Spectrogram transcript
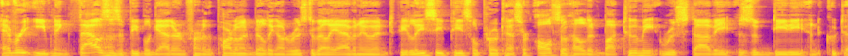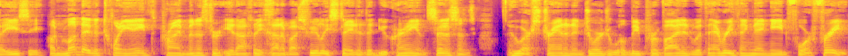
Every evening, thousands of people gather in front of the Parliament building on Rustaveli Avenue in Tbilisi. Peaceful protests are also held in Batumi, Rustavi, Zugdidi, and Kutaisi. On Monday, the 28th, Prime Minister Irakli Garibashvili stated that Ukrainian citizens who are stranded in Georgia will be provided with everything they need for free.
